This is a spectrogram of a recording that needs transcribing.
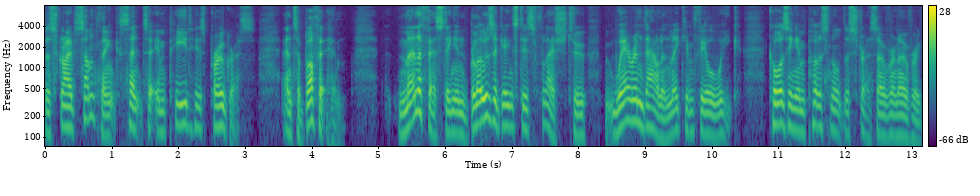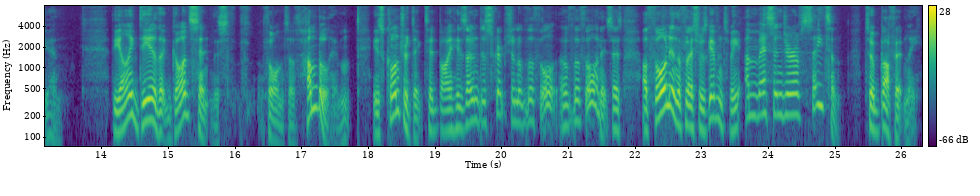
describe something sent to impede his progress and to buffet him manifesting in blows against his flesh to wear him down and make him feel weak, causing him personal distress over and over again. The idea that God sent this thorn to humble him is contradicted by his own description of the thorn. Of the thorn, it says, "A thorn in the flesh was given to me, a messenger of Satan, to buffet me."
